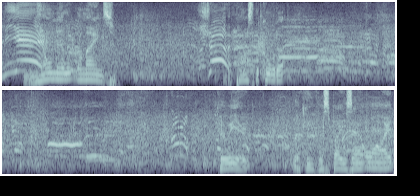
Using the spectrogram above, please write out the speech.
Nil nil it remains. Past the quarter. Couilloud looking for space out wide.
